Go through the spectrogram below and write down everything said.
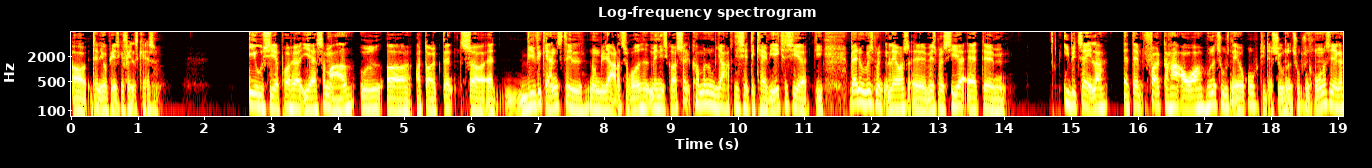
og den europæiske fælleskasse. EU siger, prøv at høre, I er så meget ude og, og dolke den, så at vi vil gerne stille nogle milliarder til rådighed, men I skal også selv komme med nogle milliarder. De siger, det kan vi ikke, så siger de, hvad nu hvis man, laver, øh, hvis man siger, at øh, I betaler, at dem folk, der har over 100.000 euro, de der 700.000 kroner cirka,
